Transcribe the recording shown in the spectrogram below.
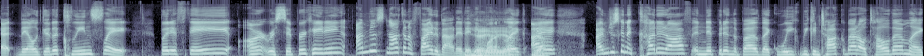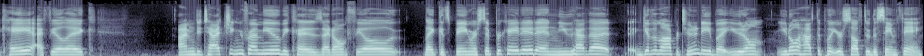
uh, they'll get a clean slate. But if they aren't reciprocating, I'm just not gonna fight about it yeah, anymore. yeah. Like Yeah. I. I'm just gonna cut it off and nip it in the bud. Like we we can talk about. It. I'll tell them like, hey, I feel like I'm detaching from you because I don't feel like it's being reciprocated and you have that give them the opportunity but you don't you don't have to put yourself through the same thing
